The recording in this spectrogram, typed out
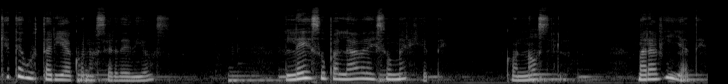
¿Qué te gustaría conocer de Dios? Lee su palabra y sumérgete. Conócelo. Maravíllate.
